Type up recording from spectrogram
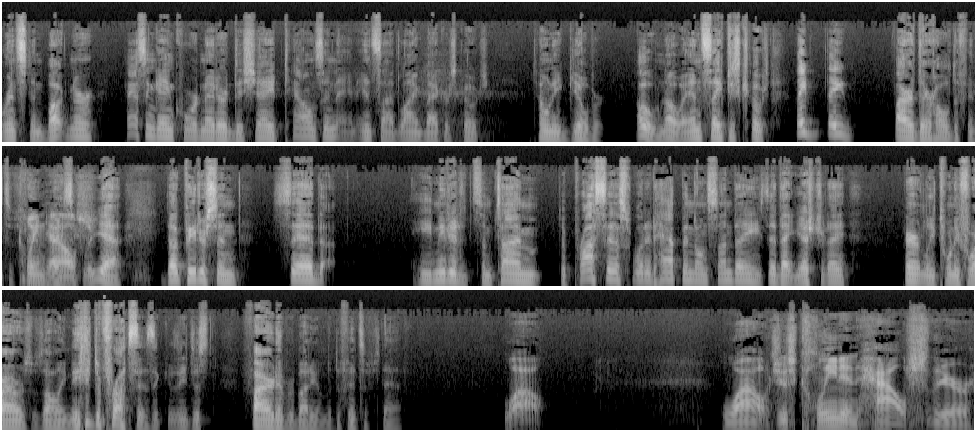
Brentson Buckner, passing game coordinator Deshea Townsend, and inside linebackers coach Tony Gilbert. Oh no, and safeties coach. They they fired their whole defensive staff, house. basically. Yeah, Doug Pederson said he needed some time to process what had happened on Sunday. He said that yesterday. Apparently, 24 hours was all he needed to process it because he just fired everybody on the defensive staff. Wow. Wow, just cleaning house there.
